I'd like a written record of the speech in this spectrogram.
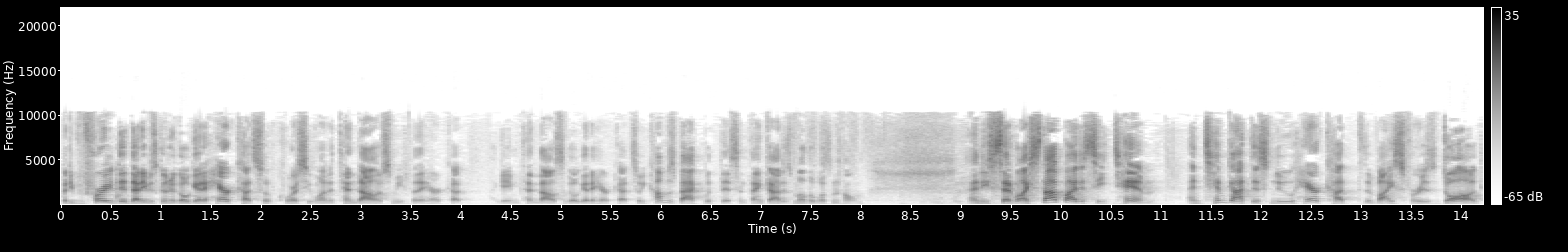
But he, before he did that, he was going to go get a haircut. So, of course, he wanted $10 from me for the haircut. I gave him $10 to go get a haircut. So he comes back with this, and thank God his mother wasn't home. And he said, Well, I stopped by to see Tim, and Tim got this new haircut device for his dog,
